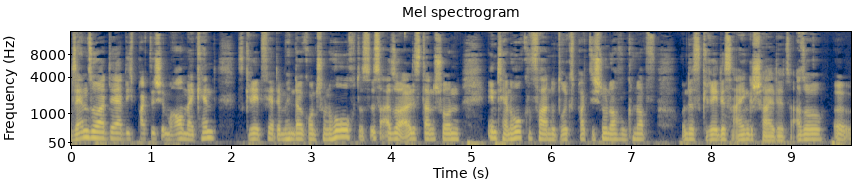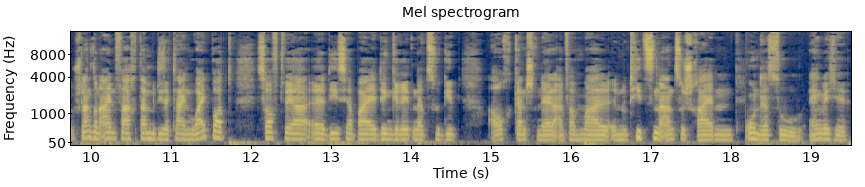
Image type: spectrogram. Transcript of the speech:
Sensor, der dich praktisch im Raum erkennt. Das Gerät fährt im Hintergrund schon hoch. Das ist also alles dann schon intern hochgefahren. Du drückst praktisch nur noch auf den Knopf und das Gerät ist eingeschaltet. Also äh, schlank und einfach. Dann mit dieser kleinen Whiteboard-Software, äh, die es ja bei den Geräten dazu gibt, auch ganz schnell einfach mal Notizen anzuschreiben, ohne dass du irgendwelche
